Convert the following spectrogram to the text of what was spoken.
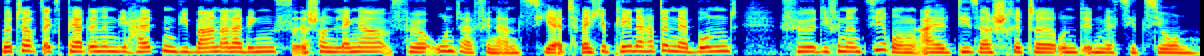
Wirtschaftsexpertinnen, die halten die Bahn allerdings schon länger für unterfinanziert. Welche Pläne hat denn der Bund für die Finanzierung all dieser Schritte und Investitionen?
